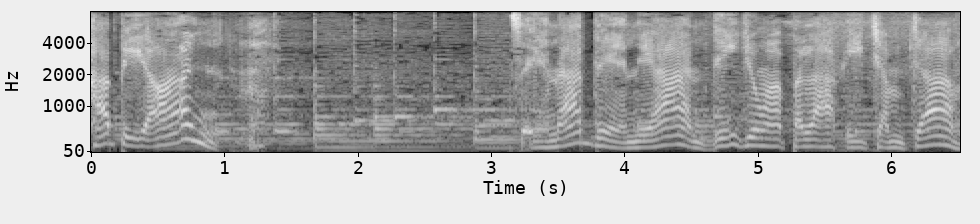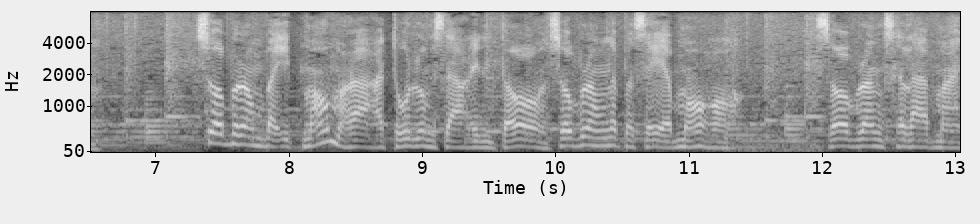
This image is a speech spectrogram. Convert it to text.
Happy yan! Sige natin, yan. Thank you nga pala kay Cham. Sobrang bait mo, makakatulong sa akin to. Sobrang napasaya mo. Sobrang salamat.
